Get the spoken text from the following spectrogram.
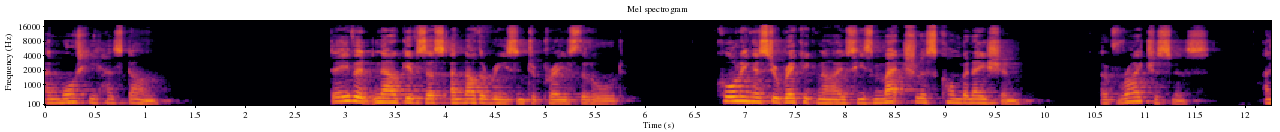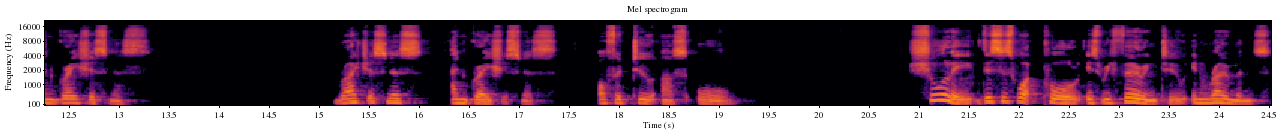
and what he has done. David now gives us another reason to praise the Lord, calling us to recognize his matchless combination of righteousness and graciousness. Righteousness and graciousness offered to us all. Surely this is what Paul is referring to in Romans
